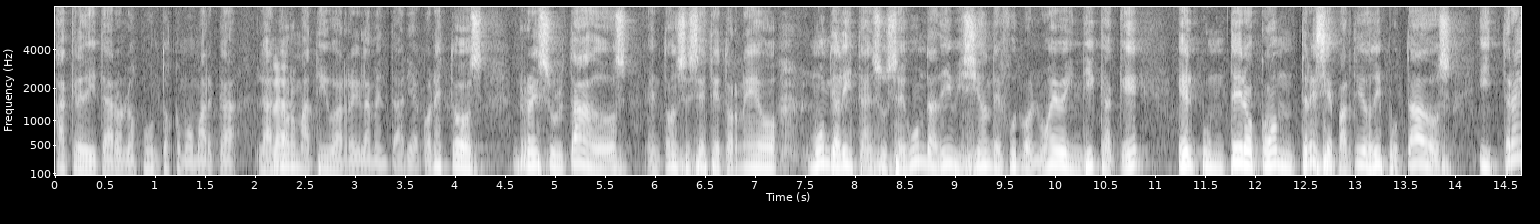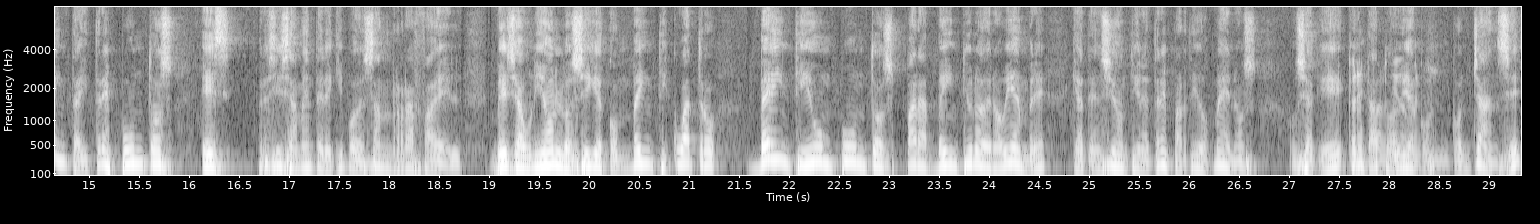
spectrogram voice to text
acreditaron los puntos como marca la normativa reglamentaria. Con estos resultados, entonces este torneo mundialista en su segunda división de fútbol 9 indica que el puntero con 13 partidos disputados y 33 puntos es precisamente el equipo de San Rafael. Bella Unión lo sigue con 24, 21 puntos para 21 de noviembre, que atención, tiene tres partidos menos, o sea que está todavía con, con, chance.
